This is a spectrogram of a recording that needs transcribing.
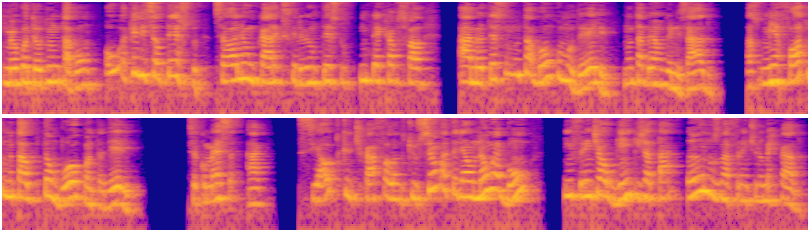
o meu conteúdo não tá bom. Ou aquele seu texto, você olha um cara que escreveu um texto impecável e fala, ah, meu texto não tá bom como o dele, não tá bem organizado, a minha foto não tá tão boa quanto a dele. Você começa a se autocriticar falando que o seu material não é bom em frente a alguém que já está anos na frente no mercado.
